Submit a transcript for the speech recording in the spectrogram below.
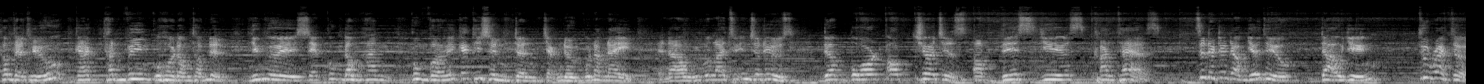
không thể thiếu các thành viên của hội đồng thẩm định, những người sẽ cùng đồng hành cùng với các thí sinh trên chặng đường của năm nay. And now we would like to introduce the board of judges of this year's contest. Xin được trân trọng giới thiệu đạo diễn, director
